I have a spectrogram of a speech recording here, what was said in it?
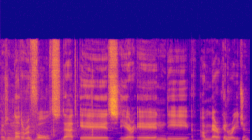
There's another revolt that is here in the American region.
